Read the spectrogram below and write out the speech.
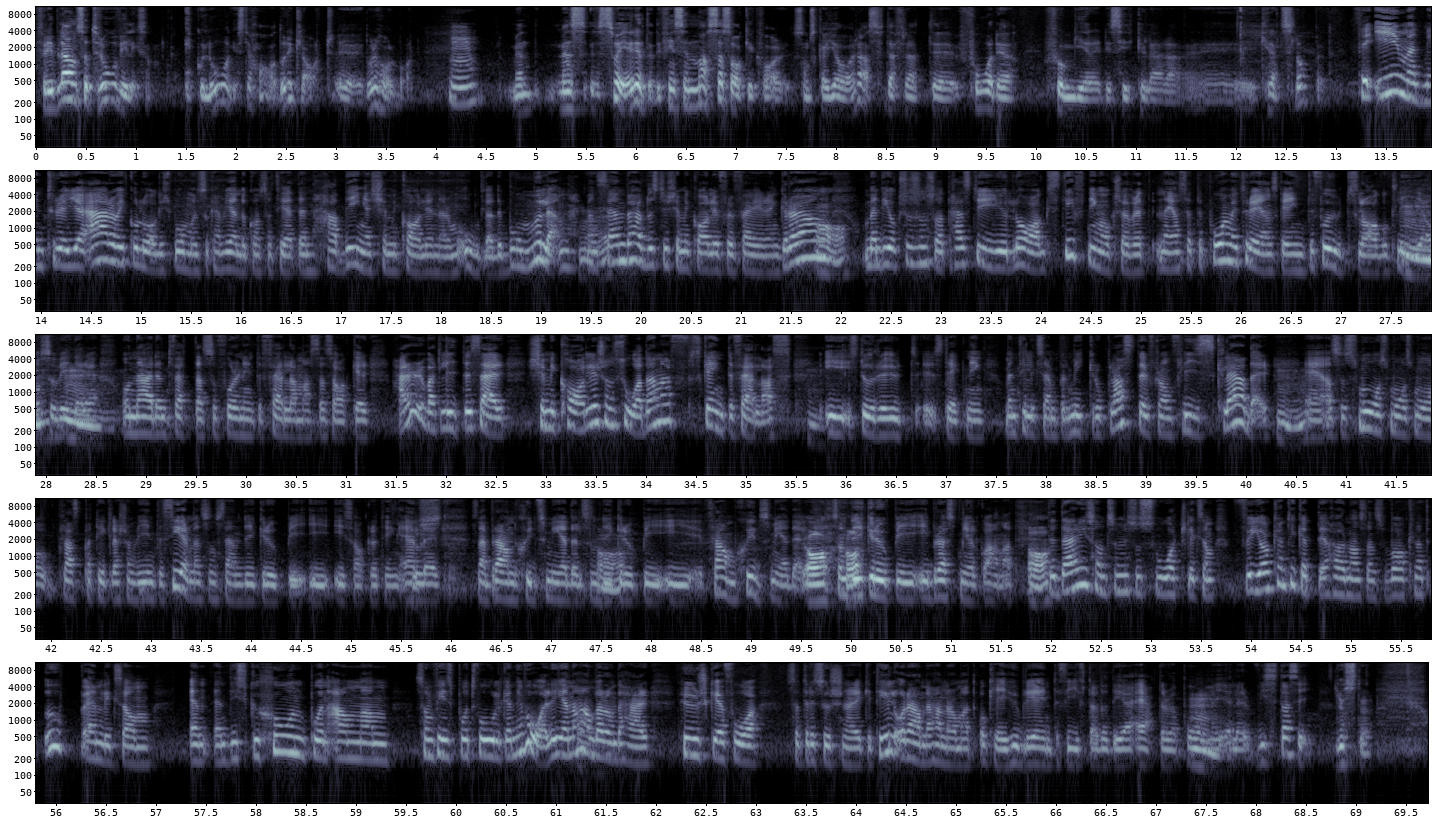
För ibland så tror vi liksom ekologiskt, jaha, då är det klart, eh, då är det hållbart. Mm. Men, men så är det inte. Det finns en massa saker kvar som ska göras därför att eh, få det fungera i det cirkulära eh, kretsloppet. För i och med att min tröja är av ekologisk bomull så kan vi ändå konstatera att den hade inga kemikalier när de odlade bomullen. Nej. Men sen behövdes det kemikalier för att färga den grön. Ja. Men det är också som så att här styr ju lagstiftning också över att när jag sätter på mig tröjan ska jag inte få utslag och klia mm. och så vidare. Mm. Och när den tvättas så får den inte fälla massa saker. Här har det varit lite så här, kemikalier som sådana ska inte fällas mm. i större utsträckning. Men till exempel mikroplaster från fliskläder. Mm. Eh, alltså små, små, små plastpartiklar som vi inte ser men som sen dyker upp i, i, i saker och ting. Eller såna brandskyddsmedel som ja. dyker upp i, i flamskyddsmedel. Ja, som ja. dyker upp i, i bröstmjölk och annat. Det där är ju sånt som är så svårt liksom. För jag kan tycka att det har någonstans vaknat upp en liksom en, en diskussion på en annan som finns på två olika nivåer. Det ena handlar om det här, hur ska jag få så att resurserna räcker till och det andra handlar om att okej, okay, hur blir jag inte förgiftad av det jag äter och på mm. mig eller vistas i? Just det.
